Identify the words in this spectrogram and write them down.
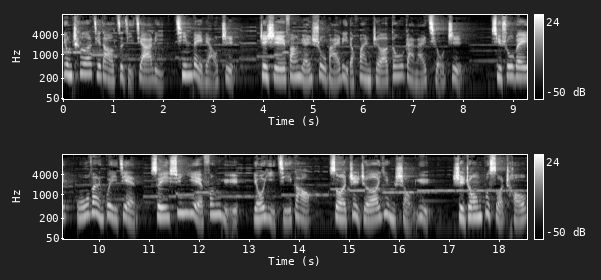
用车接到自己家里，亲为疗治。致使方圆数百里的患者都赶来求治。许淑薇无问贵贱，虽熏夜风雨，有以疾告，所治者应手谕，始终不所愁，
